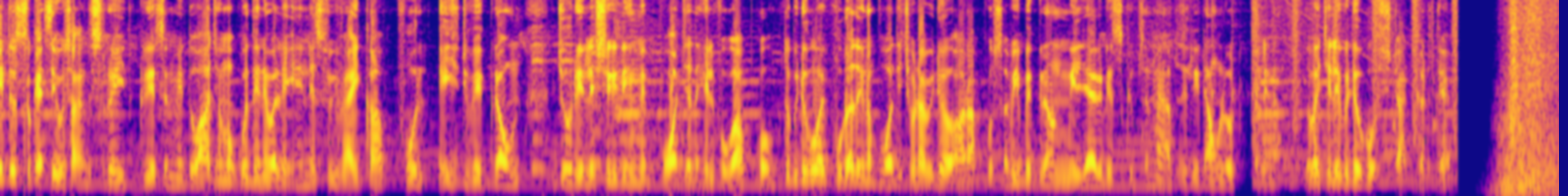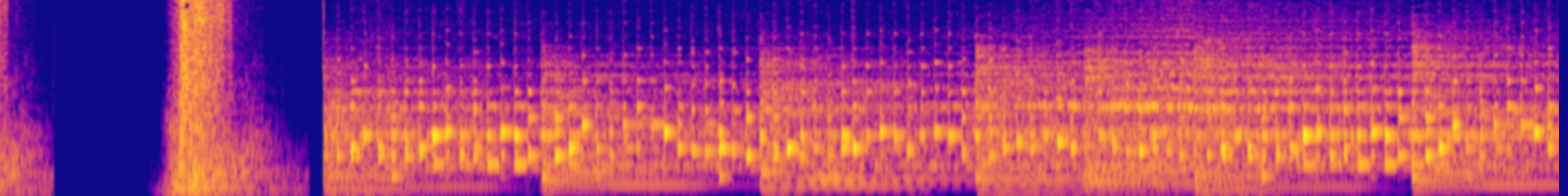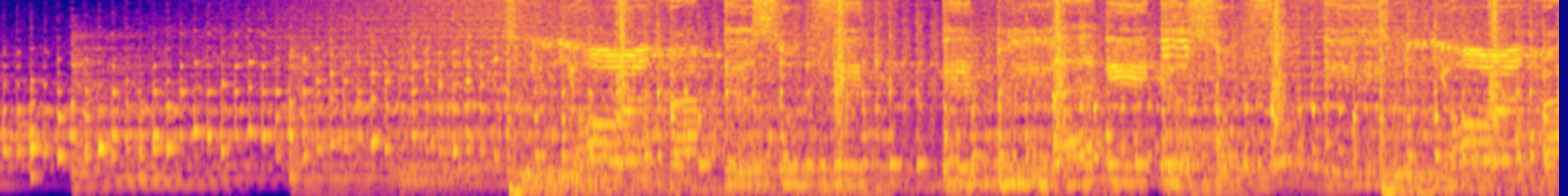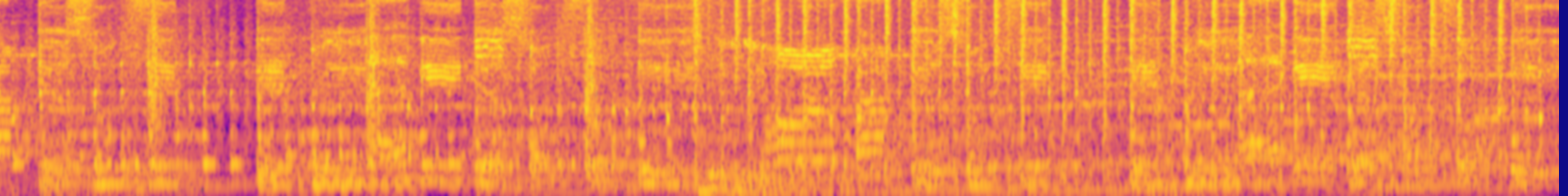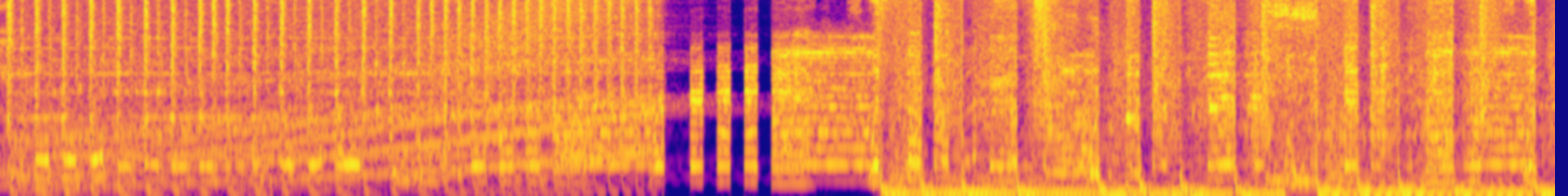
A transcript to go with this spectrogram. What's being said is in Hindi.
ये दोस्तों, कैसे हो? सुरेज क्रिएशन में। तो आज हम आपको देने वाले एन एस भाई का फुल एच बैकग्राउंड जो रियल स्टेट रिंग में बहुत ज़्यादा हेल्प होगा आपको। तो वीडियो को भाई पूरा देखना, बहुत ही छोटा वीडियो और आपको सभी बैकग्राउंड मिल जाएगा डिस्क्रिप्शन में, आप जल्दी डाउनलोड कर लेना। तो भाई चलिए वीडियो को स्टार्ट करते हैं। with girls.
